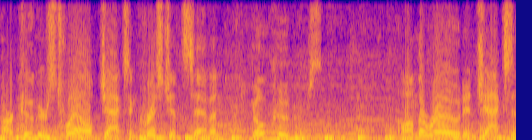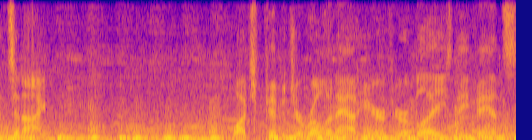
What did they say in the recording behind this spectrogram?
our Cougars 12, Jackson Christian 7. Go Cougars. On the road in Jackson tonight. Watch Pippinger rolling out here if you're a Blaze defense.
